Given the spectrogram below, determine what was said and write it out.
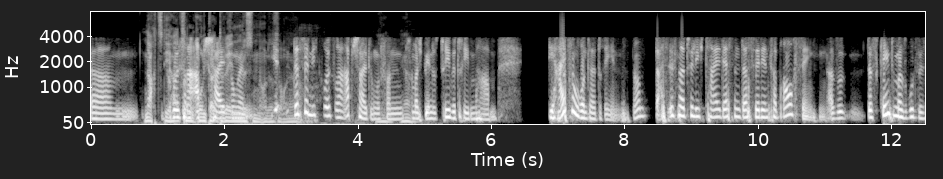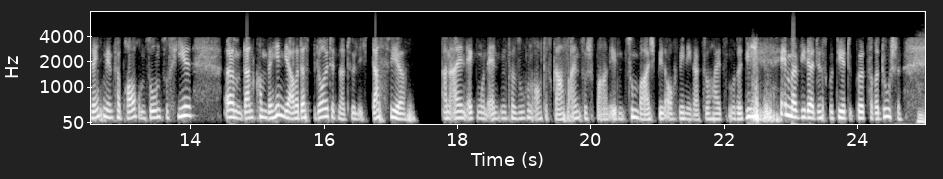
ähm, Nachts die größere Abschaltungen müssen oder so. Ja. Dass wir nicht größere Abschaltungen von ja. zum Beispiel Industriebetrieben haben die Heizung runterdrehen. Ne? Das ist natürlich Teil dessen, dass wir den Verbrauch senken. Also das klingt immer so gut, wir senken den Verbrauch um so und so viel, ähm, dann kommen wir hin. Ja, aber das bedeutet natürlich, dass wir an allen Ecken und Enden versuchen, auch das Gas einzusparen, eben zum Beispiel auch weniger zu heizen oder die immer wieder diskutierte kürzere Dusche. Hm.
